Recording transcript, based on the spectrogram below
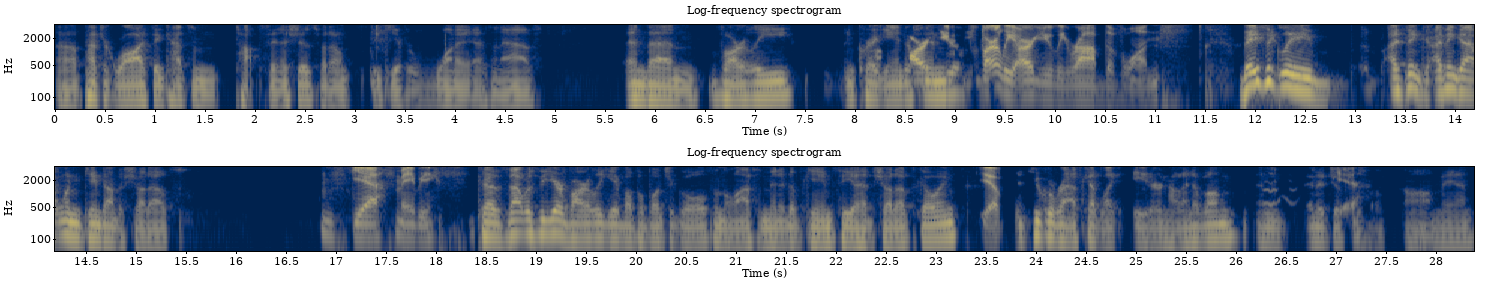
Uh, Patrick Roy, I think, had some top finishes, but I don't think he ever won it as an Av. And then Varley and Craig Anderson. Argue, Varley arguably robbed of one. Basically, I think I think that one came down to shutouts. Yeah, maybe. because that was the year Varley gave up a bunch of goals in the last minute of games. He had shutouts going, Yep. and Tuukka Rask had like eight or nine of them, and and it just Yeah. was like, oh man,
